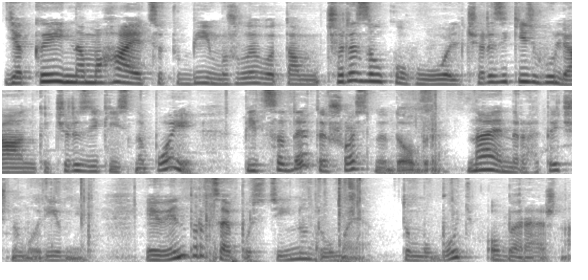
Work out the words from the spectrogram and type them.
який намагається тобі, можливо, там через алкоголь, через якісь гулянки, через якісь напої, підсадити щось недобре на енергетичному рівні. І він про це постійно думає. Тому будь обережна.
